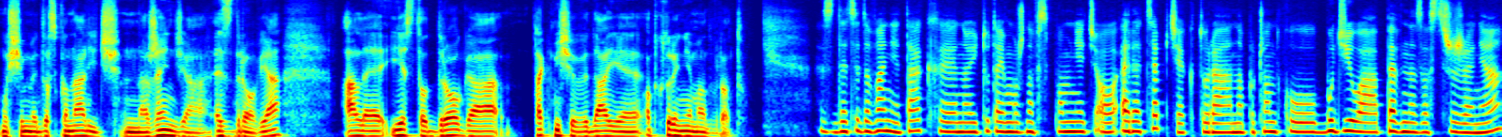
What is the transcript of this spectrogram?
musimy doskonalić narzędzia e-zdrowia, ale jest to droga tak mi się wydaje, od której nie ma odwrotu. Zdecydowanie tak. No i tutaj można wspomnieć o e-recepcie, która na początku budziła pewne zastrzeżenia,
